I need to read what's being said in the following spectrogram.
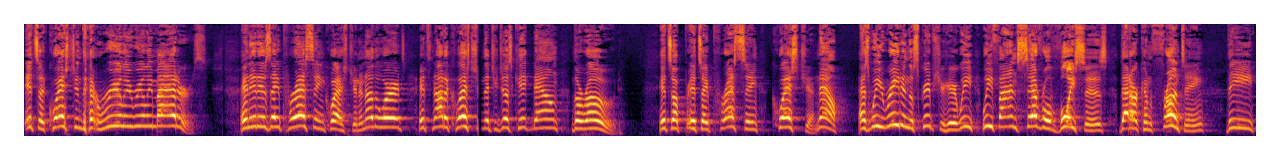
It's a question that really, really matters. And it is a pressing question. In other words, it's not a question that you just kick down the road. It's a, it's a pressing question. Now, as we read in the scripture here, we, we find several voices that are confronting the,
